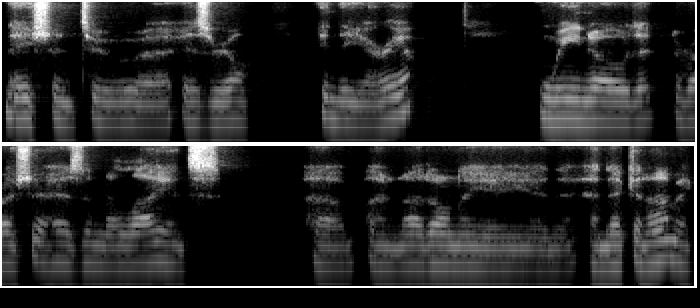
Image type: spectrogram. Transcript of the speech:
nation to uh, Israel in the area we know that Russia has an alliance, uh, not only an, an, economic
